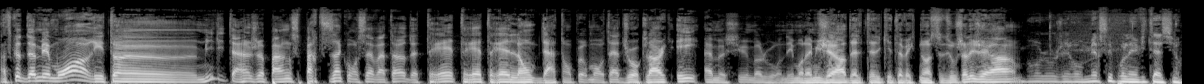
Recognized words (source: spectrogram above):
en tout cas, de mémoire, est un militant, je pense, partisan conservateur de très, très, très longue date. On peut remonter à Joe Clark et à M. Mulroney, mon ami Gérard Deltel qui est avec nous en studio. Salut Gérard. Bonjour Jérôme, merci pour l'invitation.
